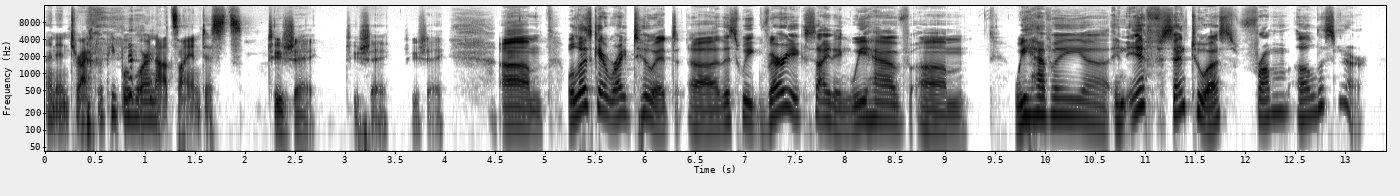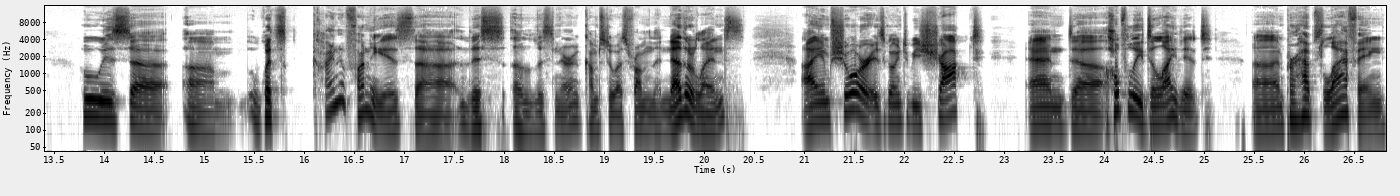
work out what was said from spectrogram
and interact with people who are not scientists. Touche. Touche. Touche. Um, well, let's get right to it. Uh, this week, very exciting. We have um, we have a uh, an if sent to us from a listener who is uh, um, what's kind of funny is uh, this uh, listener comes to us from the Netherlands. I am sure is going to be shocked and uh, hopefully delighted uh, and perhaps laughing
